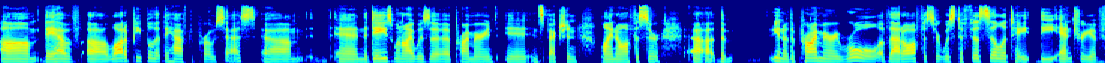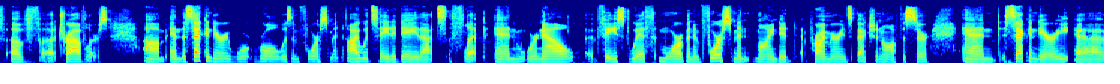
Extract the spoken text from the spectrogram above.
Um, they have a lot of people that they have to process. Um, and the days when I was a primary in, inspection line officer, uh, the you know the primary role of that officer was to facilitate the entry of of uh, travelers um, and the secondary role was enforcement. I would say today that's a flip, and we're now uh, faced with more of an enforcement minded primary inspection officer, and secondary uh,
